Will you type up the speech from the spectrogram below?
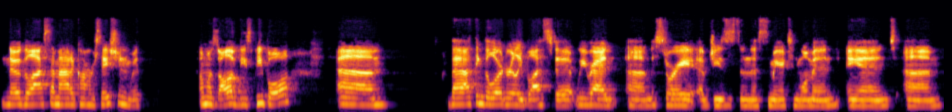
know the last time I had a conversation with almost all of these people. Um, but I think the Lord really blessed it. We read um, the story of Jesus and the Samaritan woman, and um,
